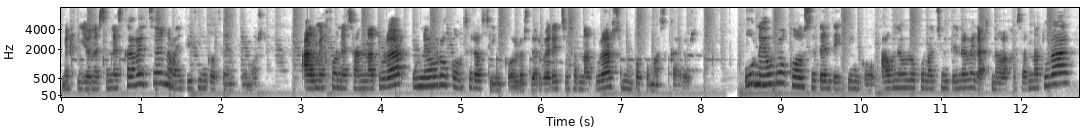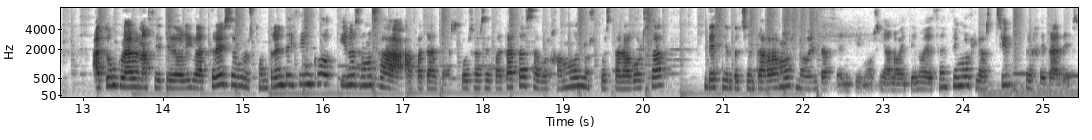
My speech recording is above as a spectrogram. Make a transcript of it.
Mejillones en escabeche, 95 céntimos. Almejones al natural, 1,05 euro. Los berberechos al natural son un poco más caros. 1,75€ a 1,89€ las navajas al natural, atún claro en aceite de oliva 3,35€ y nos vamos a, patatas, bolsas de patatas, sabor jamón, nos cuesta la bolsa de 180 gramos 90 céntimos y a 99 céntimos las chips vegetales.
